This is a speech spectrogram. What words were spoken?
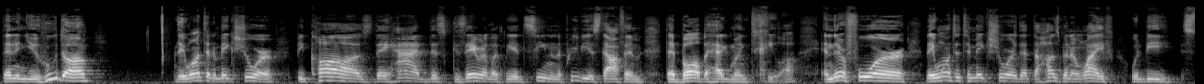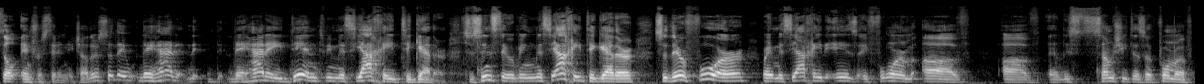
Then in Yehuda, they wanted to make sure because they had this gezerah like we had seen in the previous dafim that baal behegman tchila, and therefore they wanted to make sure that the husband and wife would be still interested in each other. So they, they had they had a din to be misyached together. So since they were being misyached together, so therefore right misyached is a form of of at least some sheet as a form of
